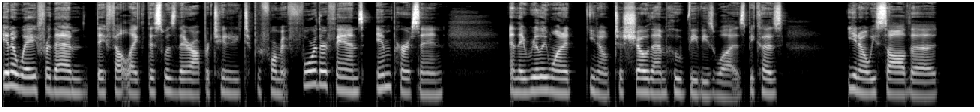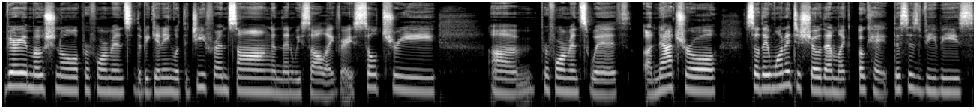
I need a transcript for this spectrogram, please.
in a way, for them, they felt like this was their opportunity to perform it for their fans in person and they really wanted, you know, to show them who VIVIZ was because, you know, we saw the very emotional performance at the beginning with the G Friend song, and then we saw like very sultry um performance with Unnatural. So they wanted to show them like, okay, this is VIVIZ,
